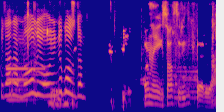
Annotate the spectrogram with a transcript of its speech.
Birader ne oluyor? Oyunu bozdum. Bana Exalt Relic ver ya.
